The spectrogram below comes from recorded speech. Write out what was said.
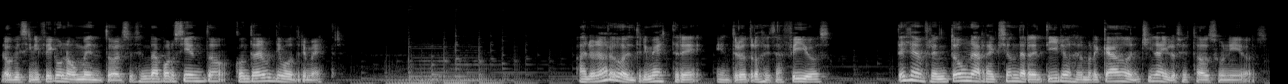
lo que significa un aumento del 60% contra el último trimestre. A lo largo del trimestre, entre otros desafíos, Tesla enfrentó una reacción de retiros del mercado en China y los Estados Unidos,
